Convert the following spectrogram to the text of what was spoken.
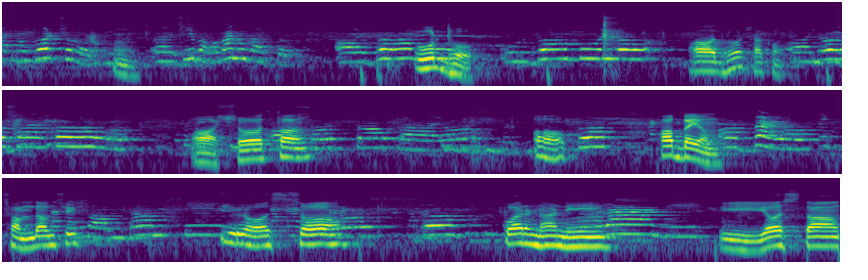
এক নম্বর ছিল শ্রী ভগবান অর্ধ ঊর্ধ্ব। ঊর্ধ্বমূল অধ শাখ। অশ্বত্থম সত্য অব্যয়ম। পর্ণানি। রানি ইয়স্তাম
